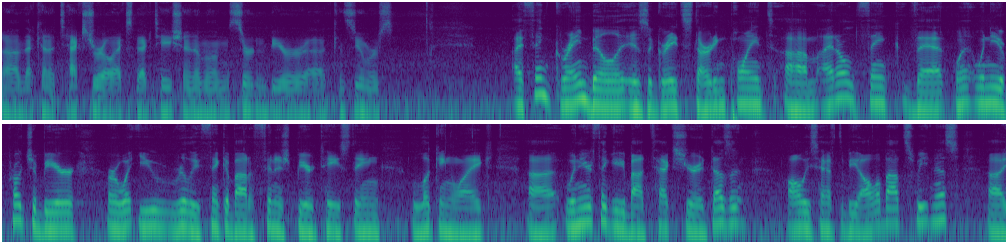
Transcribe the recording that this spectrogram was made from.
uh, that kind of textural expectation among certain beer uh, consumers. I think grain bill is a great starting point. Um, I don't think that when, when, you approach a beer or what you really think about a finished beer tasting, looking like, uh, when you're thinking about texture, it doesn't always have to be all about sweetness. Uh,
